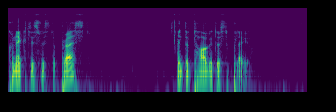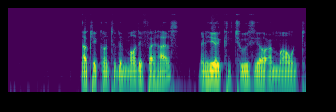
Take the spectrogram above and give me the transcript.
Connect this with the pressed, and the target is the player. Now click onto the modify health, and here you can choose your amount.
